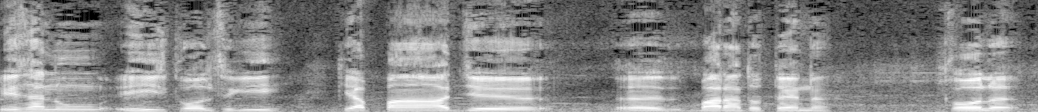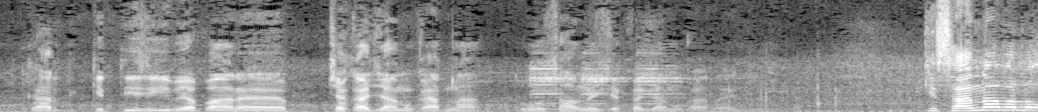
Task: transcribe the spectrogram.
ਇਹ ਸਾਨੂੰ ਇਹੀ ਕਾਲ ਸੀਗੀ ਕਿ ਆਪਾਂ ਅੱਜ ਅਹ, 12 ਤੋਂ 3 ਕਾਲ ਕਰ ਕੀਤੀ ਸੀਗੀ ਵੀ ਆਪਾਂ ਚੱਕਾ ਜਾਮ ਕਰਨਾ। ਉਸ ਹਿਸਾਬ ਨਾਲ ਚੱਕਾ ਜਾਮ ਕਰ ਰਹੇ ਜੀ। ਕਿਸਾਨਾਂ ਵੱਲੋਂ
